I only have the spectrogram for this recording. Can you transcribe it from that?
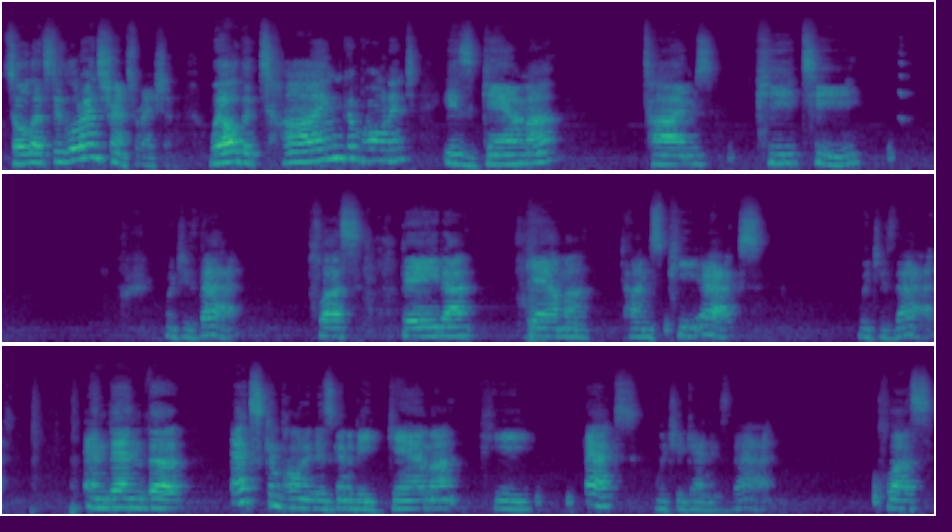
So let's do the Lorentz transformation. Well, the time component is gamma times pt, which is that, plus beta gamma times px, which is that. And then the x component is going to be gamma px, which again is that, plus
